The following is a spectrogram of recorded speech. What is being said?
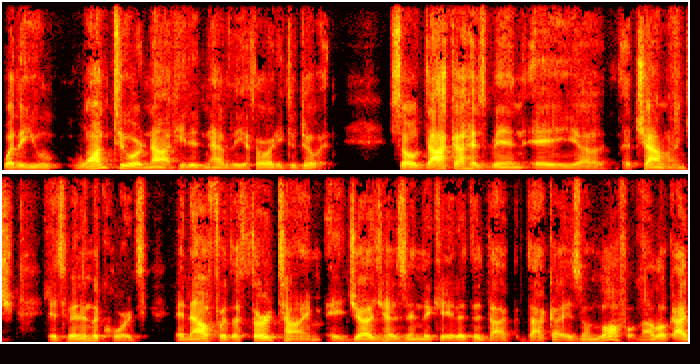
Whether you want to or not, he didn't have the authority to do it. So DACA has been a, uh, a challenge. It's been in the courts. And now, for the third time, a judge has indicated that DACA is unlawful. Now, look, I,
